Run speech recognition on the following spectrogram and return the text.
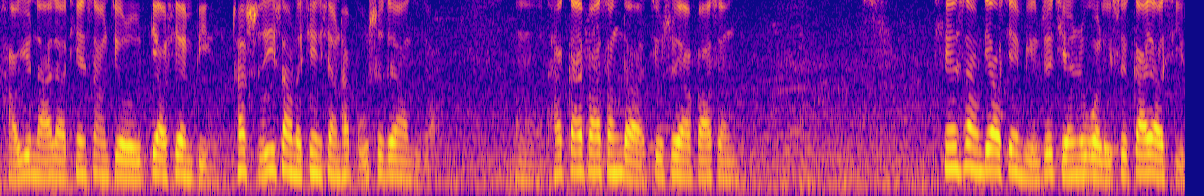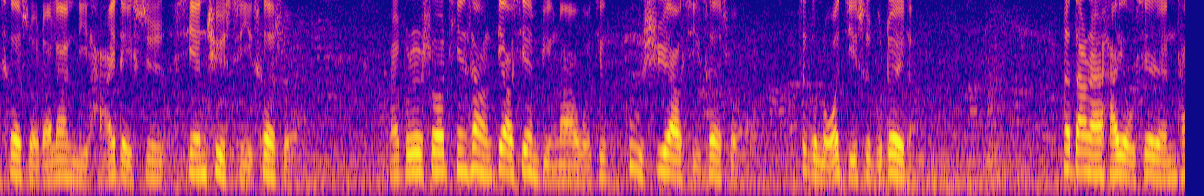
好运来了天上就掉馅饼。它实际上的现象它不是这样子的，嗯，它该发生的就是要发生。天上掉馅饼之前，如果你是该要洗厕所的，那你还得是先去洗厕所，而不是说天上掉馅饼了我就不需要洗厕所了，这个逻辑是不对的。那当然，还有些人他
